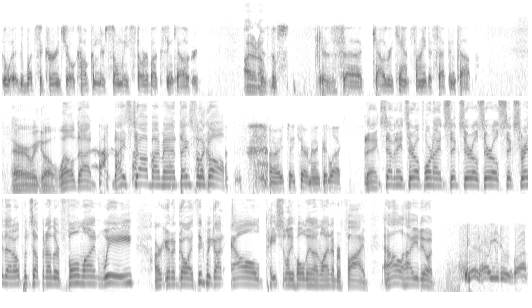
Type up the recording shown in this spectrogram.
what's the current joke? How come there's so many Starbucks in Calgary? I don't know. Because uh, Calgary can't find a second cup. There we go. Well done. nice job, my man. Thanks for the call. All right, take care, man. Good luck. Thanks. 780-496-0063. That opens up another phone line. We are going to go. I think we got Al patiently holding on line number five. Al, how you doing? Good. How are you doing, Bob?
